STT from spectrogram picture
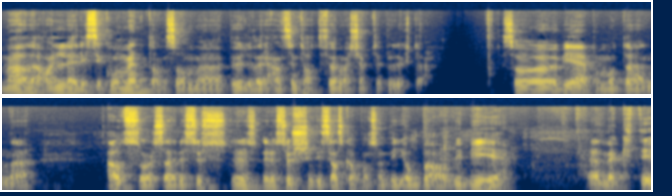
med deg alle risikomomentene som eh, burde være hensyntatt før man kjøpte produktet. Så vi er på en måte en eh, outsourca ressurs, ressurs i de selskapene som vi jobber. og vi blir en viktig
